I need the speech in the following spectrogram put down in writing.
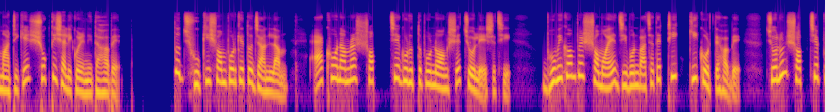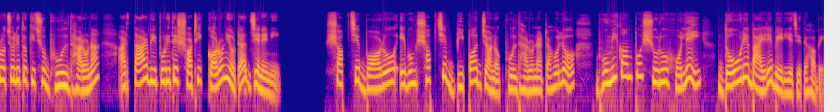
মাটিকে শক্তিশালী করে নিতে হবে। তো ঝুঁকি সম্পর্কে তো জানলাম। এখন আমরা সবচেয়ে গুরুত্বপূর্ণ অংশে চলে এসেছি। ভূমিকম্পের সময়ে জীবন বাঁচাতে ঠিক কি করতে হবে? চলুন সবচেয়ে প্রচলিত কিছু ভুল ধারণা আর তার বিপরীতে সঠিক করণীয়টা জেনে নিই। সবচেয়ে বড় এবং সবচেয়ে বিপজ্জনক ভুল ধারণাটা হল, ভূমিকম্প শুরু হলেই দৌড়ে বাইরে বেরিয়ে যেতে হবে।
